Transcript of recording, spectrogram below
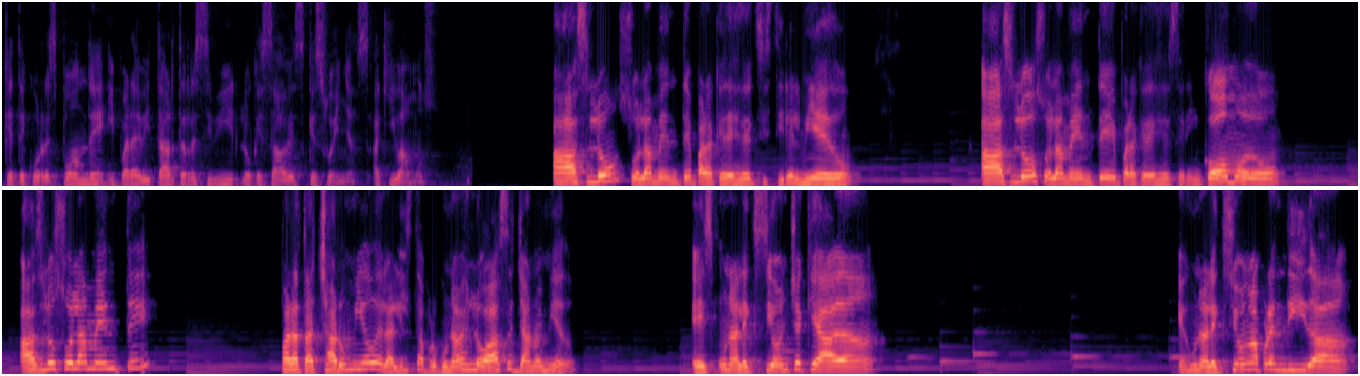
que te corresponde y para evitarte recibir lo que sabes que sueñas. Aquí vamos. Hazlo solamente para que deje de existir el miedo. Hazlo solamente para que deje de ser incómodo. Hazlo solamente para tachar un miedo de la lista, porque una vez lo haces ya no hay miedo. Es una lección chequeada. Es una lección aprendida.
